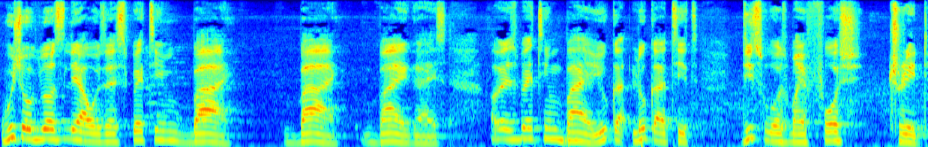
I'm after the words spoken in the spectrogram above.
which obviously i was expecting buy buy buy guys i was expecting buy. Look at look at it. This was my first trade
